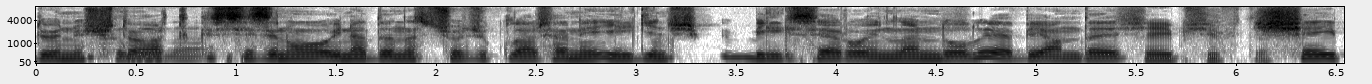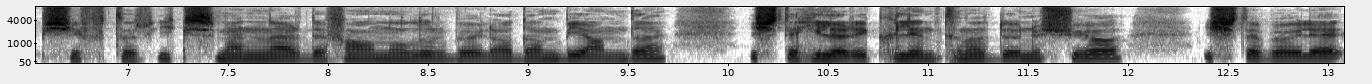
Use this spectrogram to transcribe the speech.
dönüştü Kılığına- artık. Sizin o oynadığınız çocuklar hani ilginç bilgisayar oyunlarında oluyor ya bir anda Shapeshifter. Shapeshifter, X-Men'lerde falan olur böyle adam bir anda işte Hillary Clinton'a dönüşüyor. İşte böyle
